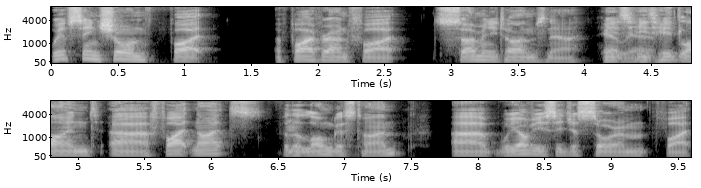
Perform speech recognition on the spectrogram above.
we've seen Sean fight a five round fight so many times now. He's we he's headlined uh, fight nights for the Mm. longest time. Uh, we obviously just saw him fight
